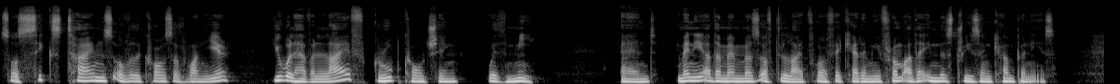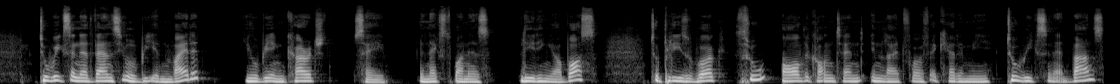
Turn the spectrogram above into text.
so six times over the course of one year, you will have a live group coaching with me and many other members of the Leitwolf Academy from other industries and companies. Two weeks in advance, you will be invited. You will be encouraged, say, the next one is leading your boss, to please work through all the content in Leitwolf Academy two weeks in advance,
